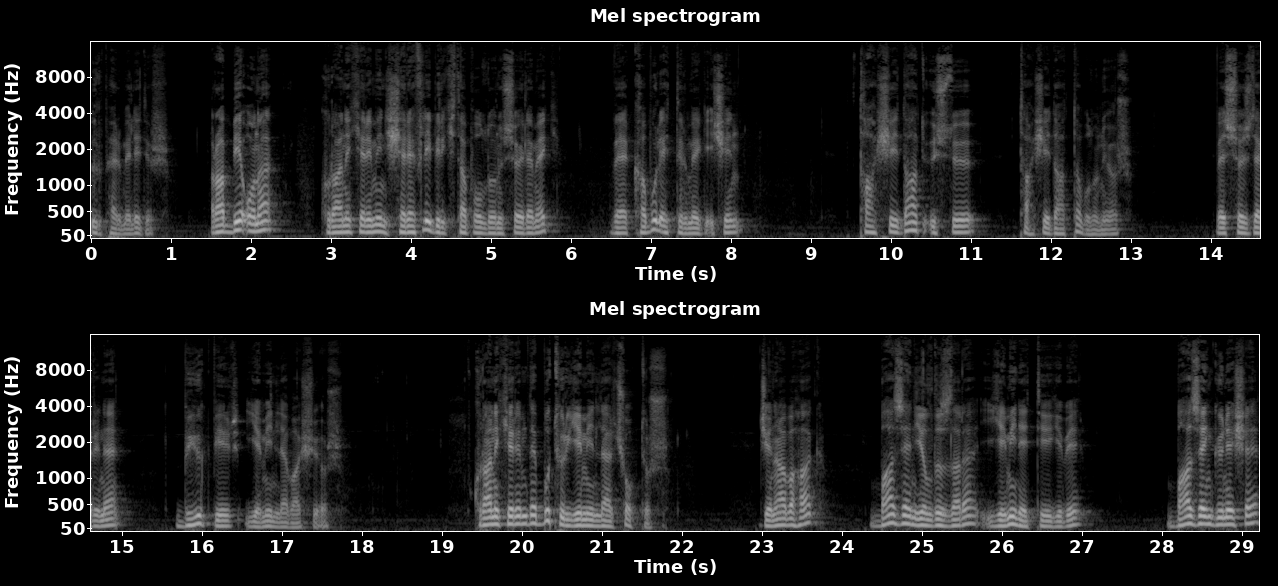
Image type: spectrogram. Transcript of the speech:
ürpermelidir. Rabbi ona Kur'an-ı Kerim'in şerefli bir kitap olduğunu söylemek ve kabul ettirmek için tahşidat üstü tahşidatta bulunuyor ve sözlerine büyük bir yeminle başlıyor. Kur'an-ı Kerim'de bu tür yeminler çoktur. Cenab-ı Hak bazen yıldızlara yemin ettiği gibi bazen güneşe,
